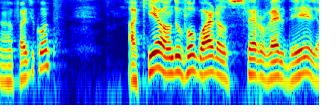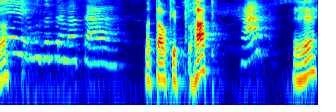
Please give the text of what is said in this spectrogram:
Ah, faz de conta. Aqui é onde o vô guarda os ferros velhos dele, ó. Pra matar Matar o quê? Rato? rato? É.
